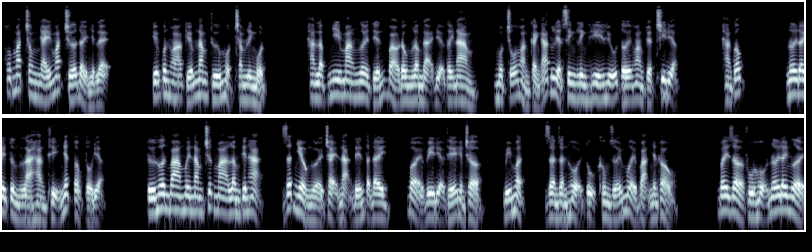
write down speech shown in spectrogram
hốc mắt trong nháy mắt chứa đầy nhiệt lệ kiếm quân hóa kiếm năm thứ một trăm linh một. Hàn lập nhi mang ngươi tiến vào đông lâm đại địa tây nam, một chỗ hoàn cảnh ác liệt sinh linh hy hữu tới hoang tuyệt chi địa. Hàn cốc, nơi đây từng là hàn thị nhất tộc tổ địa. Từ hơn ba mươi năm trước ma lâm thiên hạ, rất nhiều người chạy nạn đến tận đây, bởi vì địa thế hiểm trở, bí mật, dần dần hội tụ không dưới mười vạn nhân khẩu. Bây giờ phù hộ nơi đây người,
